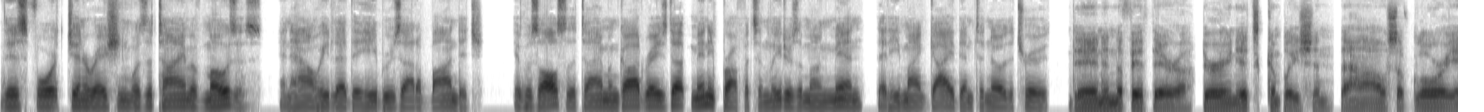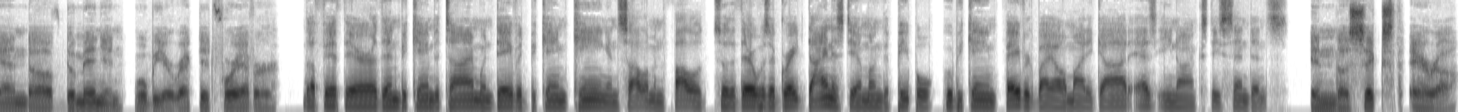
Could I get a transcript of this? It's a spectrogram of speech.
This fourth generation was the time of Moses, and how he led the Hebrews out of bondage. It was also the time when God raised up many prophets and leaders among men, that he might guide them to know the truth. Then in the fifth era, during its completion, the house of glory and of dominion will be erected forever. The fifth era then became the time when David became king and Solomon followed, so that there was a great dynasty among the people who became favored by Almighty God as Enoch's descendants. In the sixth era,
